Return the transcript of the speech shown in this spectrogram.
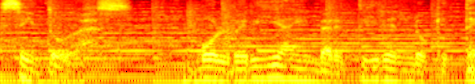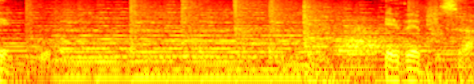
Sin dudas, volvería a invertir en lo que tengo. Edemsa,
